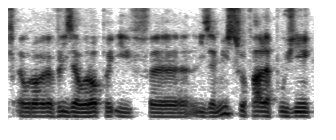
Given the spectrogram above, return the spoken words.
w, Euro, w Lidze Europy i w Lidze Mistrzów, ale później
